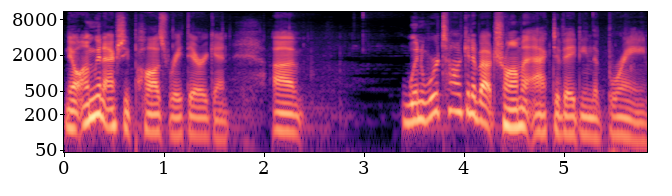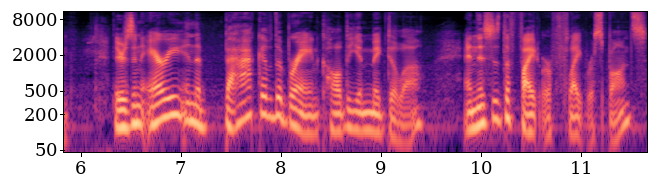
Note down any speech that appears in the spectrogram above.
Now, I'm going to actually pause right there again. Uh, when we're talking about trauma activating the brain, there's an area in the back of the brain called the amygdala, and this is the fight or flight response.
